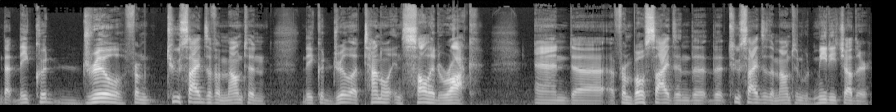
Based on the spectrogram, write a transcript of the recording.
that they could drill from two sides of a mountain. They could drill a tunnel in solid rock, and uh, from both sides, and the, the two sides of the mountain would meet each other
